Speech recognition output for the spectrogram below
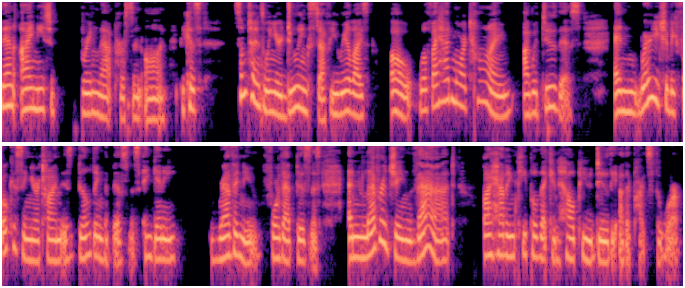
then I need to bring that person on because sometimes when you're doing stuff, you realize, oh, well, if I had more time, I would do this. And where you should be focusing your time is building the business and getting revenue for that business and leveraging that by having people that can help you do the other parts of the work.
